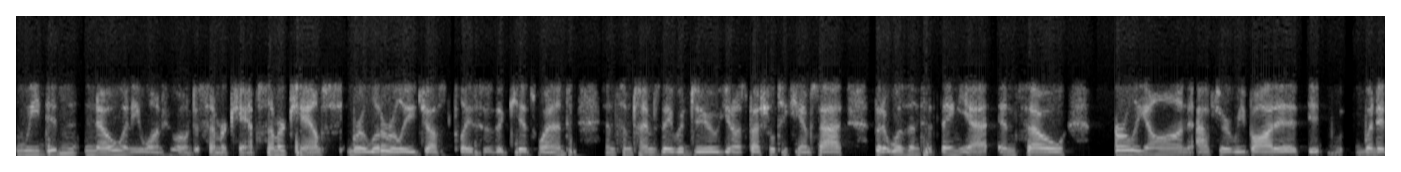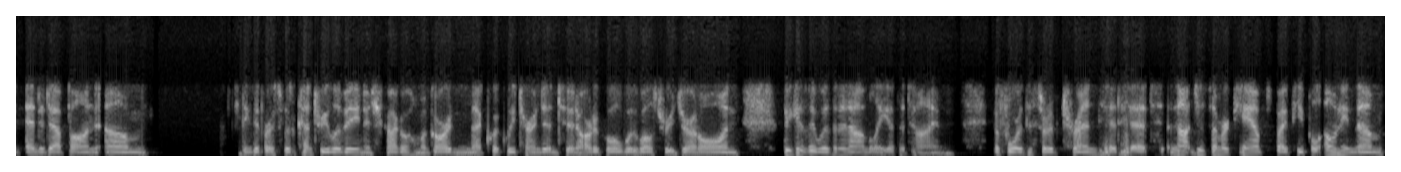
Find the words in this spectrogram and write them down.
we didn't know anyone who owned a summer camp. Summer camps were literally just places that kids went, and sometimes they would do, you know, specialty camps at, but it wasn't a thing yet. And so early on, after we bought it, it when it ended up on um, I think the first was Country Living and Chicago Home and Garden. That quickly turned into an article with Wall Street Journal, and because it was an anomaly at the time, before the sort of trend had hit, not just summer camps by people owning them,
